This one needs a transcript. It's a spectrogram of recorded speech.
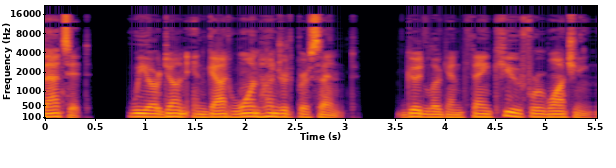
That's it. We are done and got 100%. Good luck and thank you for watching.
